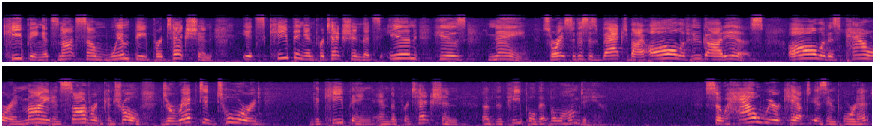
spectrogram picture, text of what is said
keeping, it's not some wimpy protection. It's keeping and protection that's in His name. So, right, so this is backed by all of who God is, all of His power and might and sovereign control, directed toward the keeping and the protection of the people that belong to Him. So, how we're kept is important,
